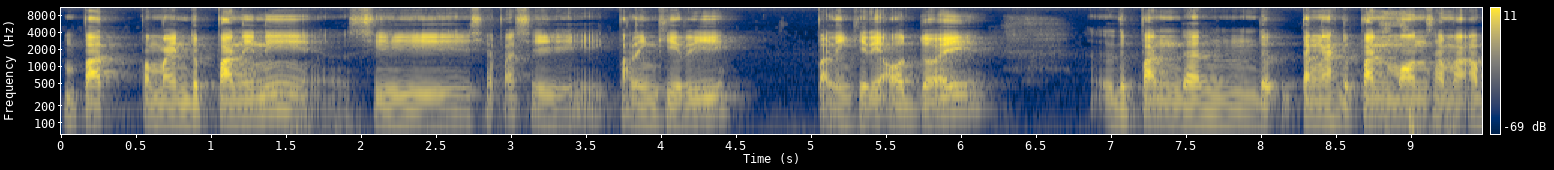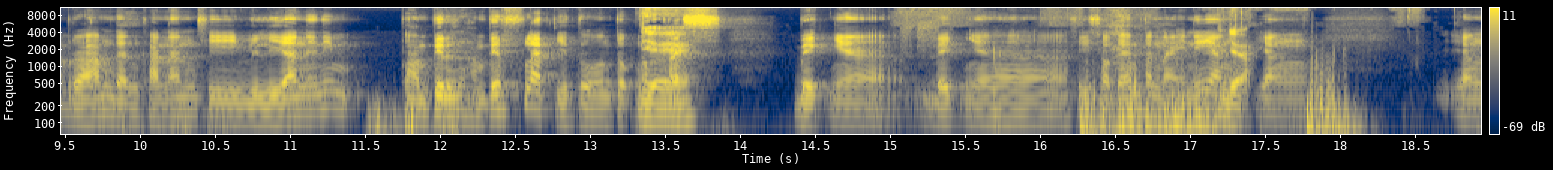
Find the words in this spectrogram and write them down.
empat pemain depan ini si siapa sih paling kiri paling kiri Odoi depan dan de, tengah depan Mon sama Abraham dan kanan si William ini hampir hampir flat gitu untuk iya, ngepres yeah, yeah backnya backnya si Southampton. Nah ini yang yeah. yang yang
